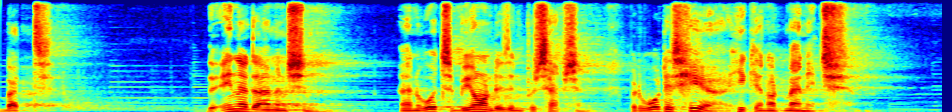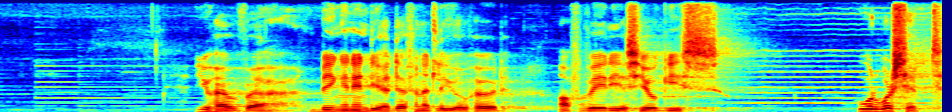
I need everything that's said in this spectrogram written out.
but the inner dimension and what's beyond is in perception, but what is here, he cannot manage. You have… Uh, being in India, definitely you have heard of various yogis who were worshipped,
